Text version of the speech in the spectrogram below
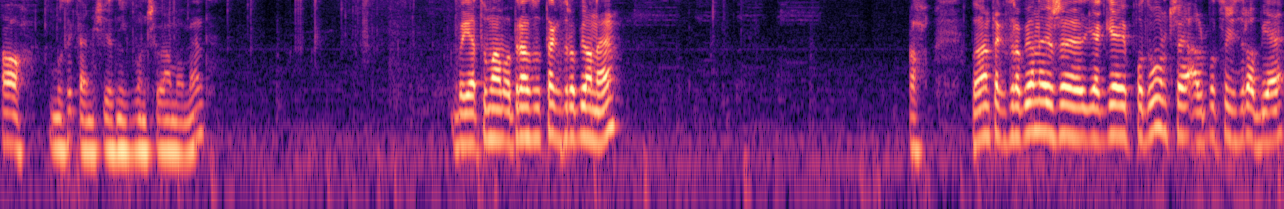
O, muzyka mi się z nich włączyła, moment. Bo ja tu mam od razu tak zrobione. O, bo mam tak zrobione, że jak ja je podłączę albo coś zrobię,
